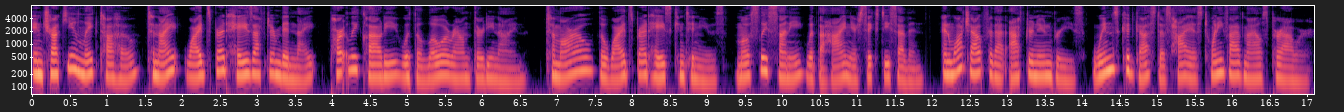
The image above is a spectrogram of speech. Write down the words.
In Truckee and Lake Tahoe, tonight widespread haze after midnight, partly cloudy with a low around 39. Tomorrow, the widespread haze continues, mostly sunny with a high near 67. And watch out for that afternoon breeze. Winds could gust as high as 25 miles per hour.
